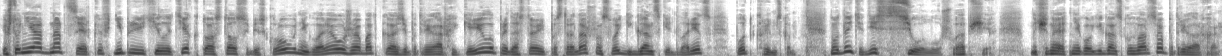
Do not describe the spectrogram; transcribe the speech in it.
и что ни одна церковь не приютила тех, кто остался без крова, не говоря уже об отказе патриарха Кирилла предоставить пострадавшим свой гигантский дворец под Крымском. Но, знаете, здесь все ложь вообще. Начиная от некого гигантского дворца патриарха.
